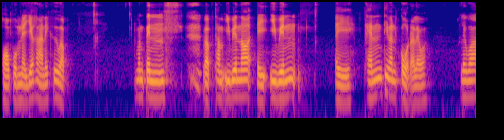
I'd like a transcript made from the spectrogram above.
ของผมเนี่ยเยอะขนาดนี้คือแบบ มันเป็นแบบทำอีเวนต์เนาะไออีเวนต์ไอแพนที่มันโกรธอะไรวะเรียกว่า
